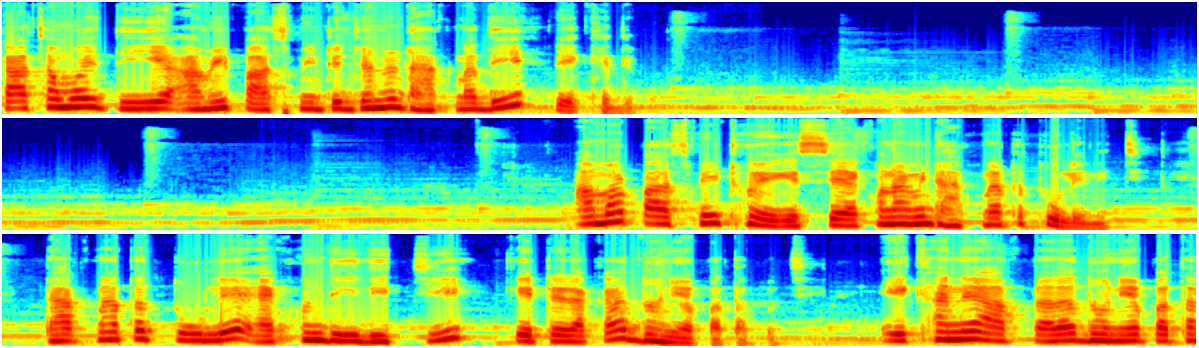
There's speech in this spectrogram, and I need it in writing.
কাঁচামরিচ দিয়ে আমি পাঁচ মিনিটের জন্য ঢাকনা দিয়ে রেখে দেব। আমার পাঁচ মিনিট হয়ে গেছে, এখন আমি ঢাকনাটা তুলে নিচ্ছি। ঢাকনাটা তুলে এখন দিয়ে দিচ্ছি কেটে রাখা ধনিয়া পাতা কুচি। এখানে আপনারা ধনিয়া পাতা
